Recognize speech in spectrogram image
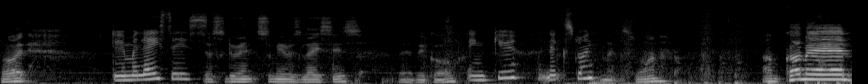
Right, Do my laces. just doing Samira's laces. There we go. Thank you. Next one. Next one. I'm coming.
